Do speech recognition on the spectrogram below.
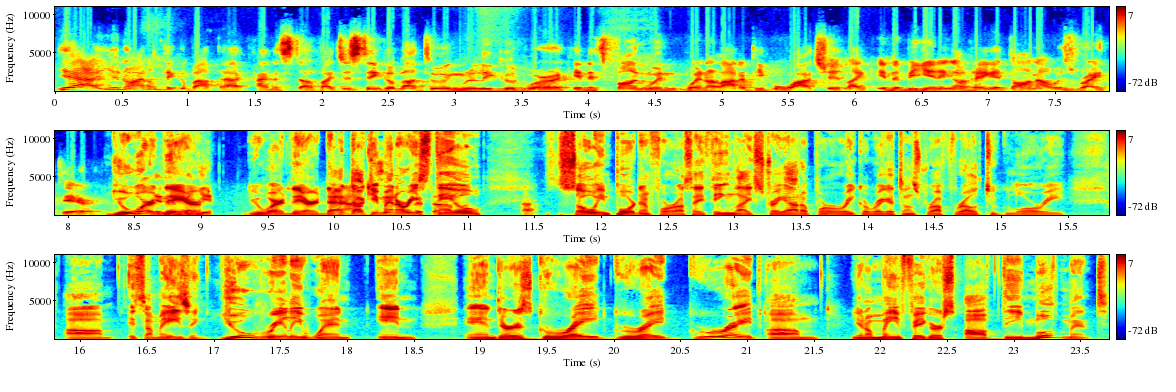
yeah, you know, I don't think about that kind of stuff. I just think about doing really good work, and it's fun when when a lot of people watch it. Like in the beginning of Reggaeton, I was right there. You were In there. begin- You were there. That And documentary is uh, still yeah. so important for us. I think like straight out of Puerto Rico, reggaeton's rough road to glory. Um, it's amazing. You really went in, and there's great, great, great, um, you know, main figures of the movement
